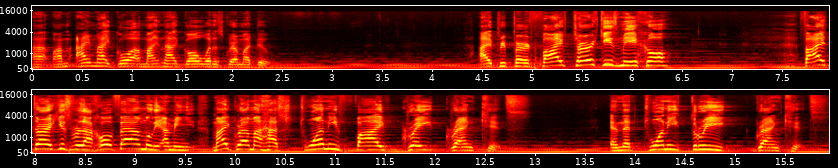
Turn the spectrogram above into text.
uh, I might go, I might not go. What does grandma do? I prepared five turkeys, mijo. Five turkeys for the whole family. I mean, my grandma has 25 great grandkids and then 23 grandkids.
